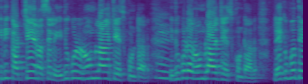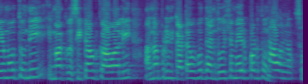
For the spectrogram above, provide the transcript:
ఇది కట్ చేయరు అసలు. ఇది కూడా రూమ్ లాగా చేసుకుంటారు. ఇది కూడా రూమ్ లాగా చేసుకుంటారు. లేకపోతే ఏమవుతుంది? మాకు సిట్ అవుట్ కావాలి. అన్నప్పుడు ఇది కట్ అవ్వకపోతే దాని దోషం ఏర్పడుతుంది. సో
